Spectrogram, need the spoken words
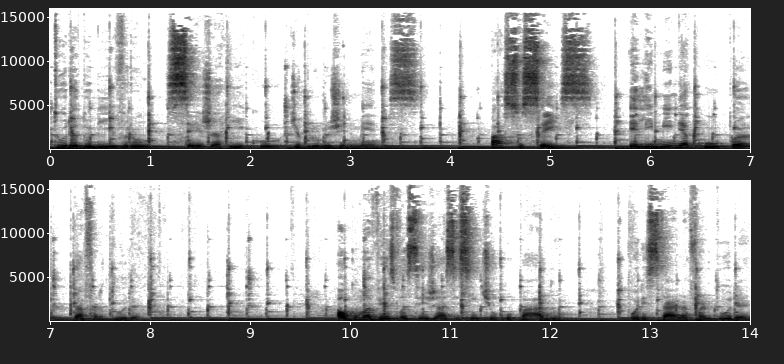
Leitura do livro Seja Rico de Bruno Gimenez. Passo 6. Elimine a culpa da fartura. Alguma vez você já se sentiu culpado por estar na fartura?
